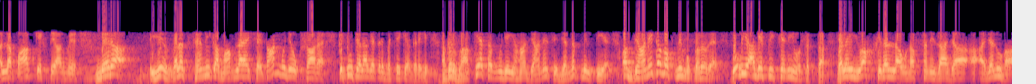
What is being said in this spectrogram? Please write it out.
اللہ پاک کے اختیار میں۔ میرا یہ غلط فہمی کا معاملہ ہے، شیطان مجھے اکسا رہا ہے کہ تو چلا گیا، تیرے بچے کیا کرے گے اگر واقعہ تب مجھے یہاں جانے سے جنت ملتی ہے اور جانے کا وقت بھی مقرر ہے، وہ بھی آگے پیچھے نہیں ہو سکتا۔ بھلے اللہ جا اجلوہا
